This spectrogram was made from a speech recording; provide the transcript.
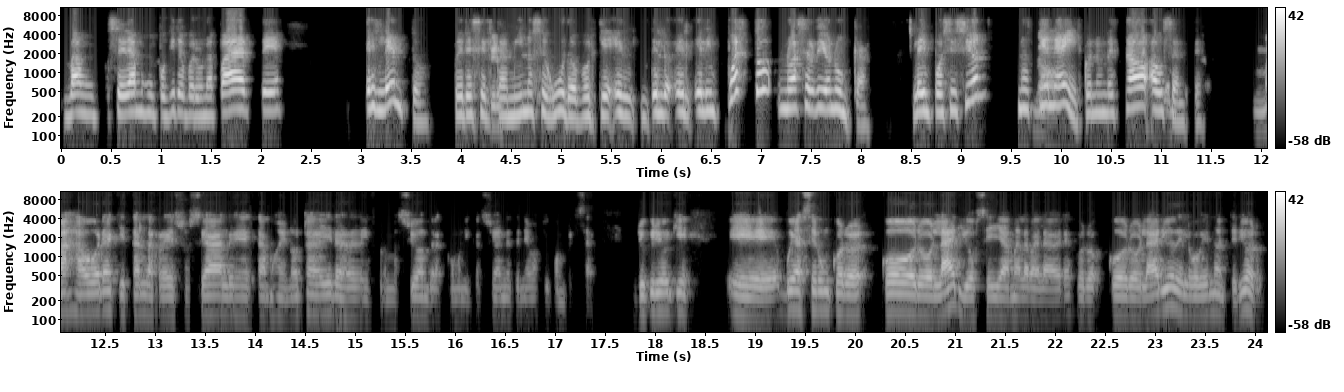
vamos, se damos un poquito por una parte. Es lento, pero es el camino seguro, porque el, el, impuesto no ha servido nunca. La imposición nos tiene ahí, con un Estado ausente más ahora que están las redes sociales, estamos en otra era de la información, de las comunicaciones, tenemos que conversar. Yo creo que eh, voy a hacer un corolario, se llama la palabra, corolario del gobierno anterior.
